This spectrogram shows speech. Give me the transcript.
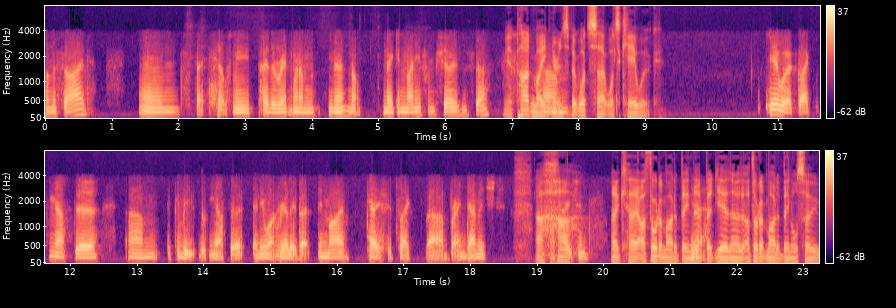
on the side, and that helps me pay the rent when I'm, you know, not making money from shows and stuff. Yeah, pardon my ignorance, Um, but what's uh, what's care work? care work, like looking after, um, it can be looking after anyone really, but in my case, it's like uh, brain damaged Aha. patients. Okay, I thought it might have been that, but yeah, no, I thought it might have been also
